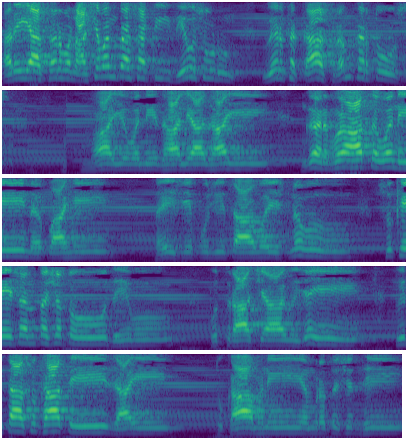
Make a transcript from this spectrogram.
अरे या सर्व नाशवंतासाठी देव सोडून व्यर्थ का श्रम करतोस? मायवनी झाल्या झाई गर्भ आतवने न पाहे. तैसे पूजिता वैष्णव सुखे संतशतो देव। पुत्राच्या विजयी पिता सुखाते जाई तुका म्हणे अमृत सिद्धी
